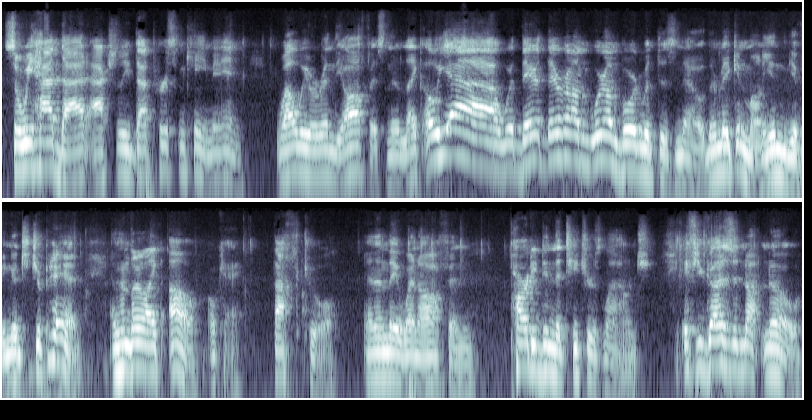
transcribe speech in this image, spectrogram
So we had that. Actually, that person came in while we were in the office, and they're like, "Oh yeah, we're they're they're on we're on board with this No, They're making money and giving it to Japan." And then they're like, "Oh, okay, that's cool." And then they went off and partied in the teachers' lounge. If you guys did not know,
